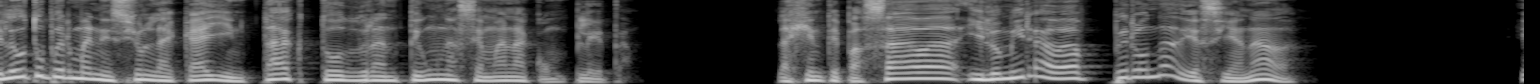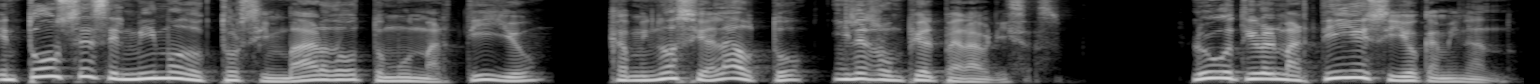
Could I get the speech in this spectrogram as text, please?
el auto permaneció en la calle intacto durante una semana completa. La gente pasaba y lo miraba, pero nadie hacía nada. Entonces el mismo doctor Simbardo tomó un martillo, caminó hacia el auto y le rompió el parabrisas. Luego tiró el martillo y siguió caminando.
